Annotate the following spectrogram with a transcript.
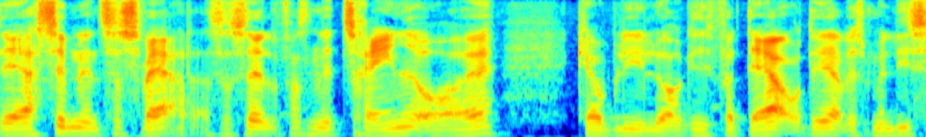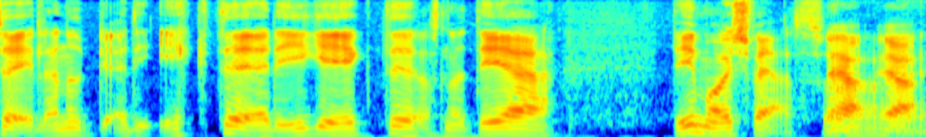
Det er simpelthen så svært. Altså selv for sådan et trænet øje kan jo blive lukket i fordærv der, hvis man lige ser et eller andet, er det ægte, er det ikke ægte, og sådan noget. Det er, det er meget svært. Så Ja, ja. Øh,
